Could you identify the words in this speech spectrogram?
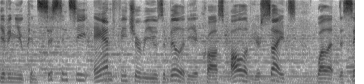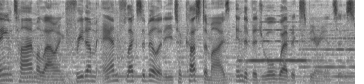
giving you consistency and feature reusability across all of your sites, while at the same time allowing freedom and flexibility to customize individual web experiences.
